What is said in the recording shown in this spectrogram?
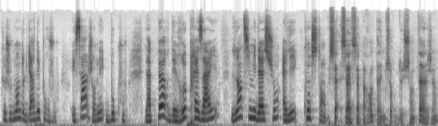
que je vous demande de le garder pour vous. Et ça, j'en ai beaucoup. La peur des représailles, l'intimidation, elle est constante. Ça, s'apparente à une sorte de chantage. Hein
